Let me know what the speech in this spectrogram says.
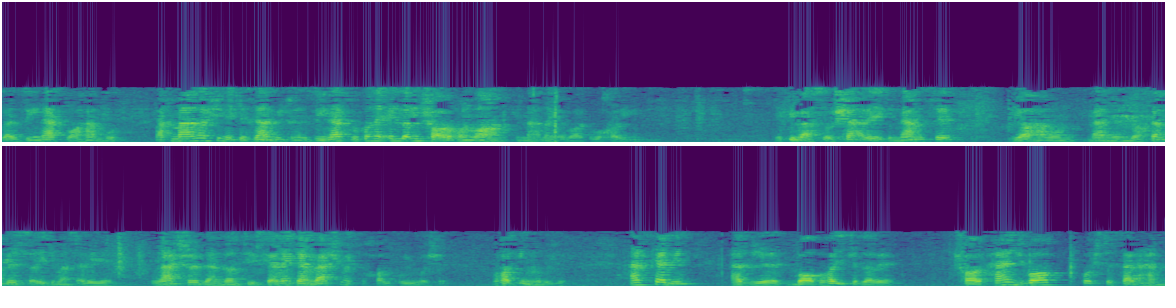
و زینت با هم بود. وقت معناش اینه که زن می‌تونه زینت بکنه الا این چهار عنوان این معنای عبارت بخاری این یکی وصل شعر یکی نمسه یا همون بند انداختن به یکی مسئله وشر دندان تیز کردن که وشم که خالقوی باشه. بخواد این رو بگه. از کردیم از بابهایی که داره چهار پنج باب پشت سر همه.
